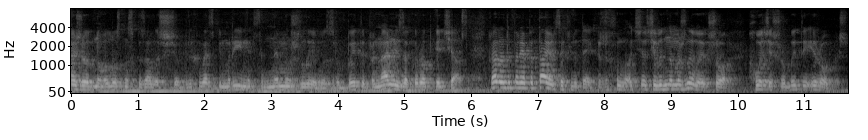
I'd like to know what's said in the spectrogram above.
майже одноголосно сказали, що Брюховецький мрійник це неможливо зробити, принаймні за короткий час. Правда, тепер я питаю цих людей, кажу, «Оч- очевидно, можливо, якщо хочеш робити і робиш.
